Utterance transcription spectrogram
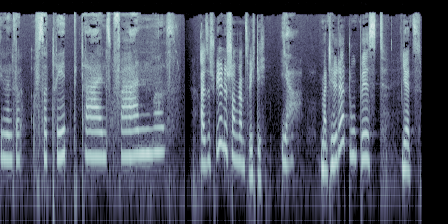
die man so auf so Drehpedalen so fahren muss. Also Spielen ist schon ganz wichtig. Ja. Mathilda, du bist jetzt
